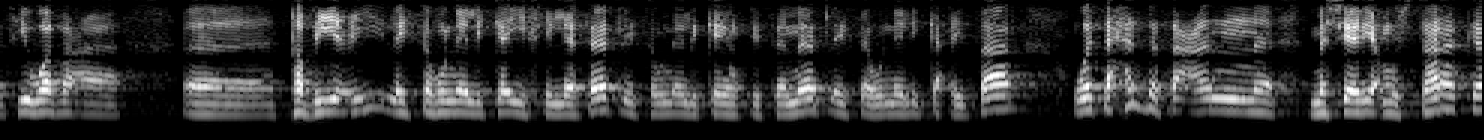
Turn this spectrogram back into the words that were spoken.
في وضع طبيعي. ليس هنالك أي خلافات ليس هنالك أي انقسامات ليس هنالك حصار. وتحدث عن مشاريع مشتركة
